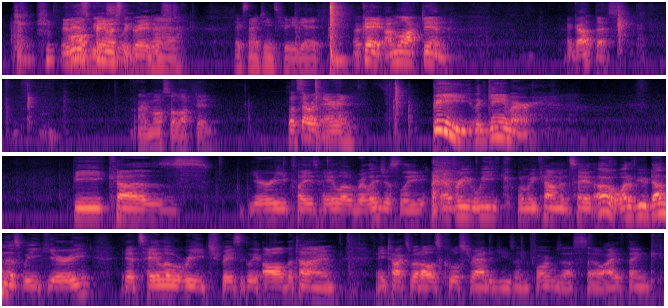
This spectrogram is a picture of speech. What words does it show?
It is pretty much the greatest. Nah, Hex19 is pretty good. Okay, I'm locked in. I got this. I'm also locked in. Let's start with Aaron. B, the gamer. Because Yuri plays Halo religiously. Every week when we come and say, Oh, what have you done this week, Yuri? It's Halo Reach basically all the time. And he talks about all his cool strategies and informs us. So I think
